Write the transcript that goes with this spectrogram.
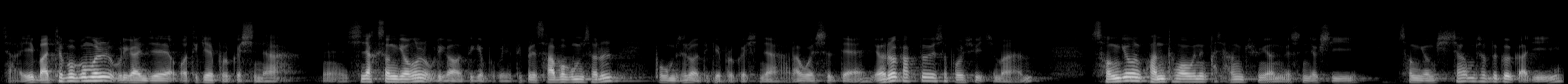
자, 이 마태복음을 우리가 이제 어떻게 볼 것이냐? 예, 신약 성경을 우리가 어떻게 볼 것이냐? 특별히 사복음서를 복음서를 어떻게 볼 것이냐라고 했을 때 여러 각도에서 볼 수 있지만 성경을 관통하고 있는 가장 중요한 것은 역시 성경 시작부터 끝까지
